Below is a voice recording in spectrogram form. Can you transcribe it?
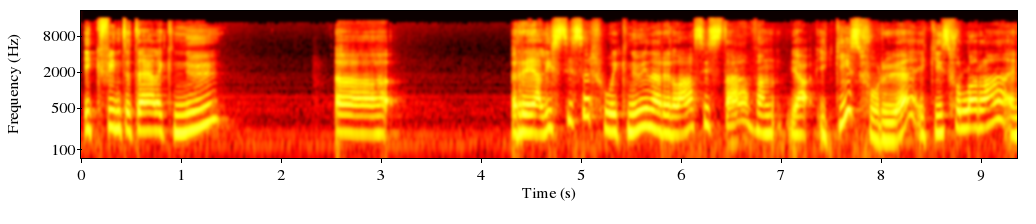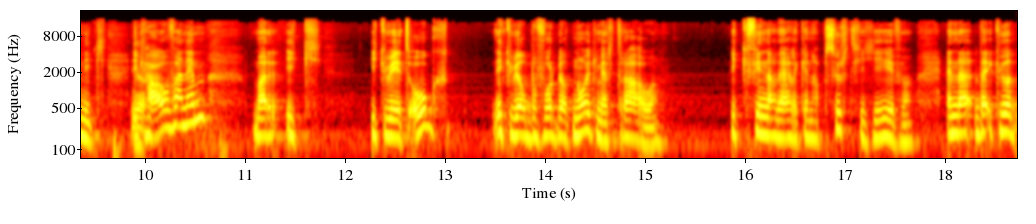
Ik vind het eigenlijk nu... eh, realistischer, hoe ik nu in een relatie sta. Van, ja, ik kies voor u, hè. ik kies voor Laurent en ik, ik Ja. hou van hem. Maar ik, ik weet ook, ik wil bijvoorbeeld nooit meer trouwen. Ik vind dat eigenlijk een absurd gegeven. En dat, dat, ik wil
